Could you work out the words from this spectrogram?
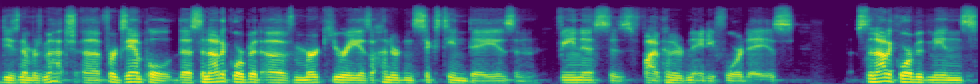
these numbers match. Uh, for example, the synodic orbit of Mercury is 116 days and Venus is 584 days. Synodic orbit means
